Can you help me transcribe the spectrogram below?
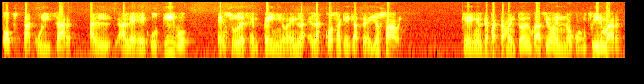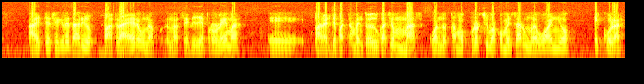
obstaculizar al, al Ejecutivo en su desempeño, en, las cosas que hay que hacer. Ellos saben que en el Departamento de Educación, en no confirmar a este secretario, va a traer una, serie de problemas eh, para el Departamento de Educación, más cuando estamos próximos a comenzar un nuevo año escolar.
